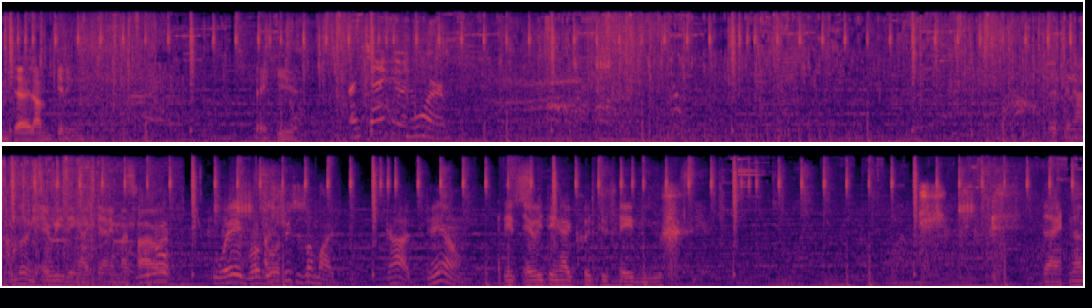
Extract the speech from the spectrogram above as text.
I'm, dead. I'm getting. Thank you. I sent you an orb. Listen, I'm doing everything I can in my power. No way, bro. This was- is on my. God damn. I did everything I could to save you. Diana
